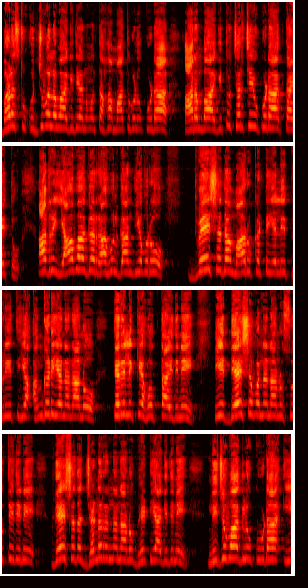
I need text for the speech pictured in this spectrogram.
ಬಹಳಷ್ಟು ಉಜ್ವಲವಾಗಿದೆ ಅನ್ನುವಂತಹ ಮಾತುಗಳು ಕೂಡ ಆರಂಭ ಆಗಿತ್ತು. ಚರ್ಚೆಯೂ ಕೂಡ ಆಗ್ತಾ ಇತ್ತು. ಆದರೆ ಯಾವಾಗ ರಾಹುಲ್ ಗಾಂಧಿಯವರು ದ್ವೇಷದ ಮಾರುಕಟ್ಟೆಯಲ್ಲಿ ಪ್ರೀತಿಯ ಅಂಗಡಿಯನ್ನು ನಾನು ತೆರಲಿಕ್ಕೆ ಹೋಗ್ತಾ ಇದ್ದೀನಿ. ಈ ದೇಶವನ್ನು ನಾನು ಸುತ್ತಿದ್ದೀನಿ. ದೇಶದ ಜನರನ್ನು ನಾನು ಭೇಟಿಯಾಗಿದ್ದೀನಿ. ನಿಜವಾಗ್ಲೂ ಕೂಡ ಈ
